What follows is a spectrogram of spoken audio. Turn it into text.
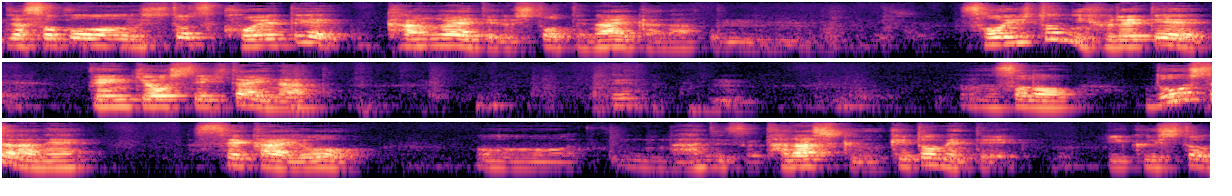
じゃあそこを一つ超えて考えてる人ってないかな。うんうんそういう人に触れて勉強していきたいな、ね。そのどうしたらね世界をお何ていうんですか正しく受け止めていく人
